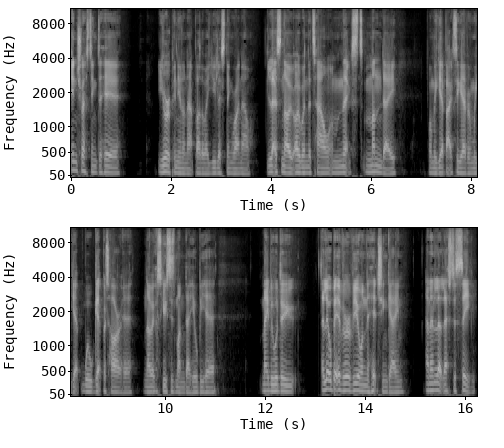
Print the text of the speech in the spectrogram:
interesting to hear your opinion on that, by the way, you listening right now. Let us know over in the town on next Monday when we get back together and we get we'll get Batara here. No excuses Monday, he'll be here. Maybe we'll do a little bit of a review on the Hitchin game and then let, let's just see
